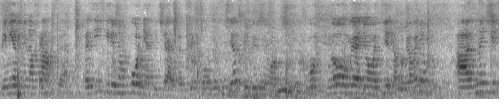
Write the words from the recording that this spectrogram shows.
пример именно Франция. Российский режим в корне отличается от всех полупрезидентских режимов, вот, но мы о нем отдельно поговорим. А, значит,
